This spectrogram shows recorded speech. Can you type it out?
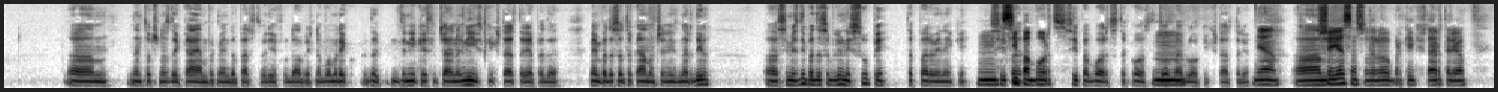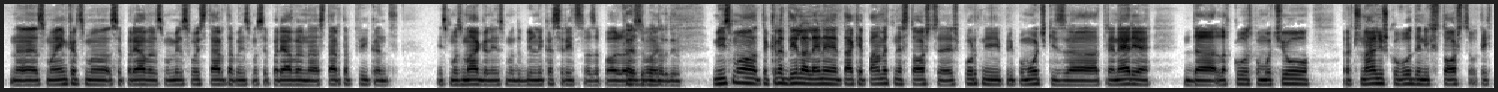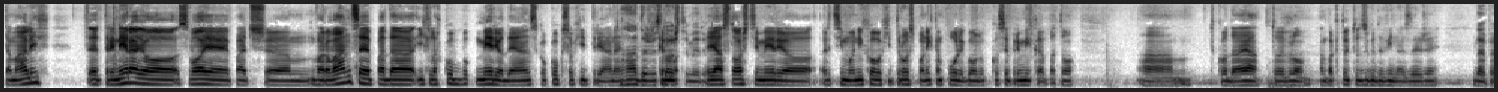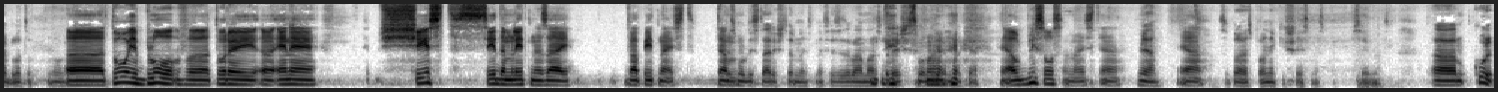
Um, ne vem točno zdaj kaj, ampak vem, da par stvari je ful dobrih. Ne bom rekel, da, da nekaj slučajno ni iz Kickstarterja, pa da, vem pa, da so to kamočani naredili. Uh, se mi zdi pa, da so bili oni supi, ta prvi neki. Mm, si pa- Si pa borc. Si pa borc, tako, to Mm. pa je bilo v Kickstarterju. Ja. Um, Še jaz sem sodeloval pri Kickstarterju. Ne, smo enkrat smo se prijavili, smo imeli svoj startup in smo se prijavili na Startup Weekend in smo zmagali in smo dobili neka sredstva za pol kaj ste pa naredili? Mi smo takrat delali ene take pametne stožce, športni pripomočki za trenerje, da lahko s pomočjo računalniško vodenih stožcev, teh tam malih, t- trenirajo svoje pač, um, varovance, pa da jih lahko merijo dejansko, koliko so hitri. Aha, da že stožci merijo. Ja, stožci merijo recimo njihovo hitrost po nekem poligonu, ko se to. Um, tako da, ja, to je bilo. Ampak to je tudi zgodovina zdaj že. Kdaj pa je bilo to? No. Uh, to je bilo v torej, uh, ene šest, sedem let nazaj, 2015. Tam, smo bili stari 14, ne se zdaj malo starejši smo bili. ampak Ja. ja, v blizu 18. Ja, ja, ja. se pravi, spol nekih 16, 17. Um, cool.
